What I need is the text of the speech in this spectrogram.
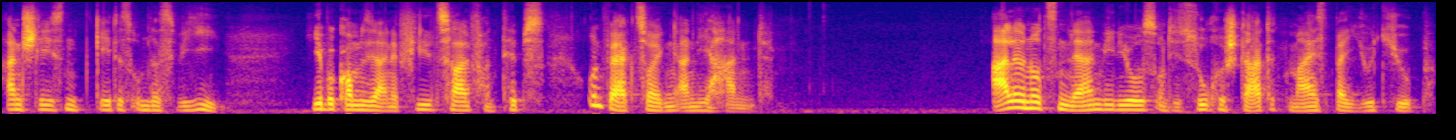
Anschließend geht es um das Wie. Hier bekommen Sie eine Vielzahl von Tipps und Werkzeugen an die Hand. Alle nutzen Lernvideos und die Suche startet meist bei YouTube.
